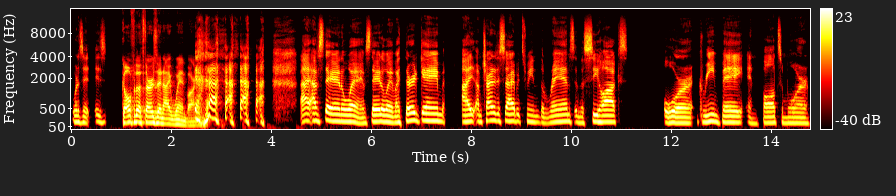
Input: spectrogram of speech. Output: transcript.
What is it? Is Go for the Thursday night win, Barney. I, I'm staying away. I'm staying away. My third game, I, I'm trying to decide between the Rams and the Seahawks or Green Bay and Baltimore.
